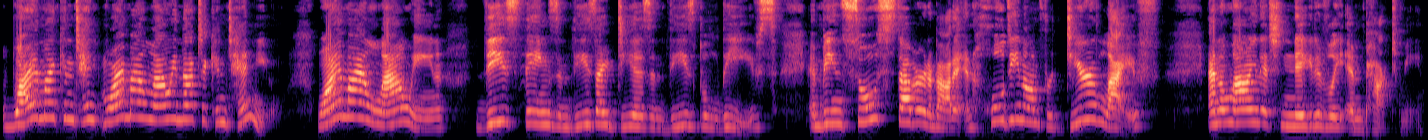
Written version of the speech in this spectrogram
why am I content? Why am I allowing that to continue? Why am I allowing these things and these ideas and these beliefs and being so stubborn about it and holding on for dear life and allowing it to negatively impact me?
